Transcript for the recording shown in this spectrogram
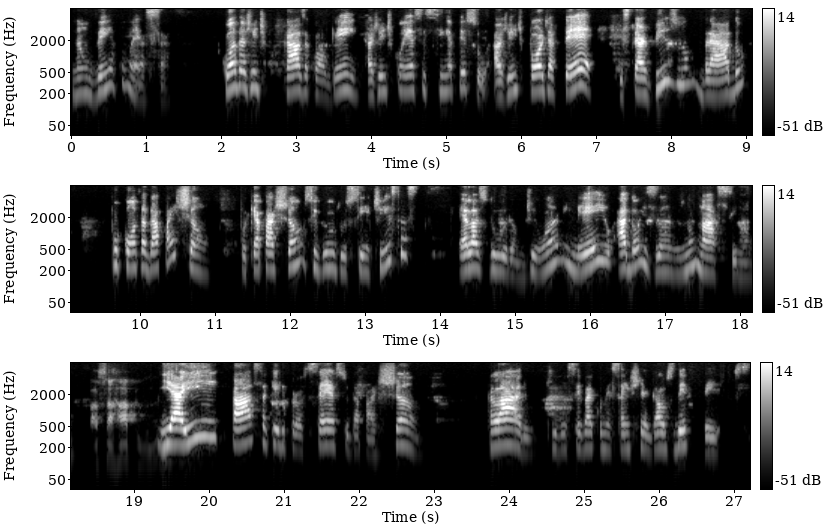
Não venha com essa. Quando a gente casa com alguém, a gente conhece sim a pessoa. A gente pode até estar vislumbrado por conta da paixão, porque a paixão, segundo os cientistas, elas duram de um ano e meio a dois anos, no máximo. Passa rápido. Né? E aí passa aquele processo da paixão, claro que você vai começar a enxergar os defeitos.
